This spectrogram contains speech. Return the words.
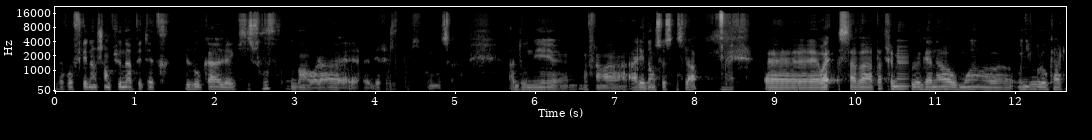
le reflet d'un championnat peut-être local qui souffre. bon, voilà, des résultats qui commencent à, donner, enfin, à aller dans ce sens-là. Ouais. ouais. ça va pas très bien pour le Ghana, au moins au niveau local.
